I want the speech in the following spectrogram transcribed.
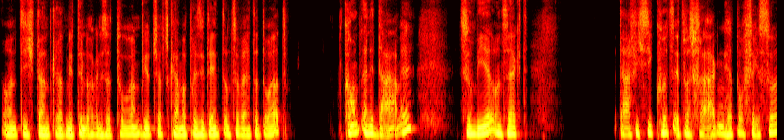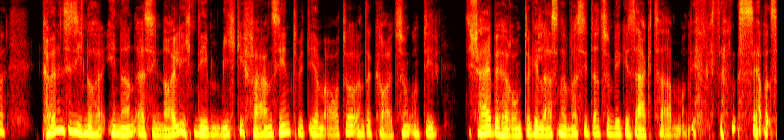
und ich stand gerade mit den Organisatoren, Wirtschaftskammerpräsident und so weiter dort. Kommt eine Dame zu mir und sagt, darf ich Sie kurz etwas fragen, Herr Professor? Können Sie sich noch erinnern, als Sie neulich neben mich gefahren sind mit Ihrem Auto an der Kreuzung und die, die Scheibe heruntergelassen haben, was Sie da zu mir gesagt haben? Und ich habe gesagt, Servus,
